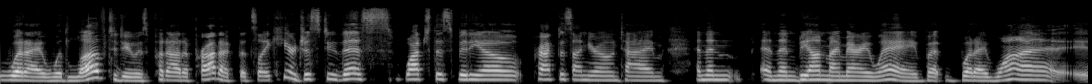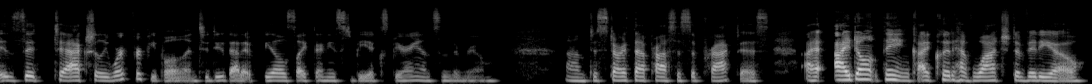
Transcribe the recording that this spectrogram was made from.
what i would love to do is put out a product that's like here just do this watch this video practice on your own time and then and then be on my merry way but what i want is it to actually work for people and to do that it feels like there needs to be experience in the room um, to start that process of practice. I, I don't think I could have watched a video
